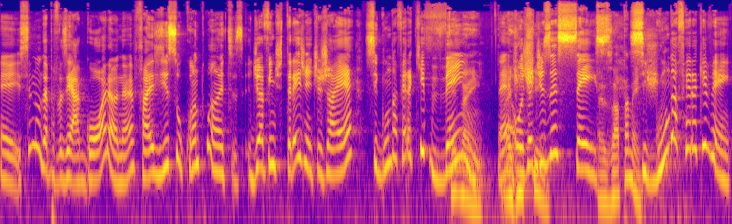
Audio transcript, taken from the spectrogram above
É, e se não der para fazer agora, né? Faz isso o quanto antes. Dia 23, gente, já é segunda-feira que vem. Que vem. Né? Gente... Hoje é 16. Exatamente. Segunda-feira que vem.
